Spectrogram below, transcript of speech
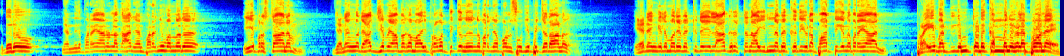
ഇതൊരു ഞാൻ ഇത് പറയാനുള്ള കാര്യം ഞാൻ പറഞ്ഞു വന്നത് ഈ പ്രസ്ഥാനം ജനങ്ങൾ രാജ്യവ്യാപകമായി പ്രവർത്തിക്കുന്നു എന്ന് പറഞ്ഞപ്പോൾ സൂചിപ്പിച്ചതാണ്. ഏതെങ്കിലും ഒരു വ്യക്തിയിൽ ആകൃഷ്ടനായി ഇന്ന വ്യക്തിയുടെ പാർട്ടി എന്ന് പറയാൻ പ്രൈവറ്റ് ലിമിറ്റഡ് കമ്പനികളെ പോലെ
